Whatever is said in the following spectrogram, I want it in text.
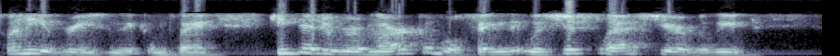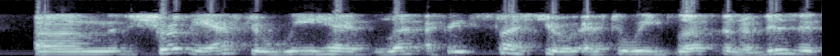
plenty of reason to complain. He did a remarkable thing that was just last year, I believe. Um, shortly after we had left, I think it's last year after we left on a visit,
